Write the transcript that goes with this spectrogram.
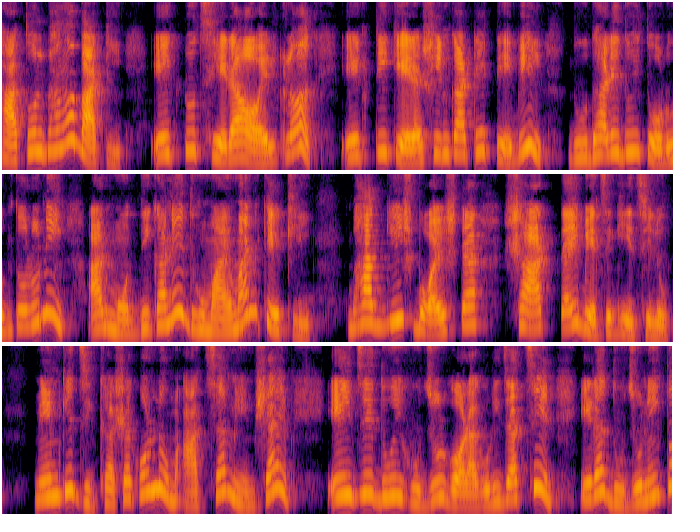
হাতল ভাঙা বাটি, একটু ছেঁড়া অয়েল ক্লথ একটি কেরাসিন কাঠের টেবিল, দুধারে দুই তরুণ তরুণী আর মধ্যিখানে ধুমায়মান কেটলি। ভাগ্যিস বয়সটা ষাট তাই বেঁচে গিয়েছিল। মেমকে জিজ্ঞাসা করলুম আচ্ছা মেম সাহেব, এই যে দুই হুজুর গড়াগড়ি যাচ্ছেন, এরা দুজনেই তো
